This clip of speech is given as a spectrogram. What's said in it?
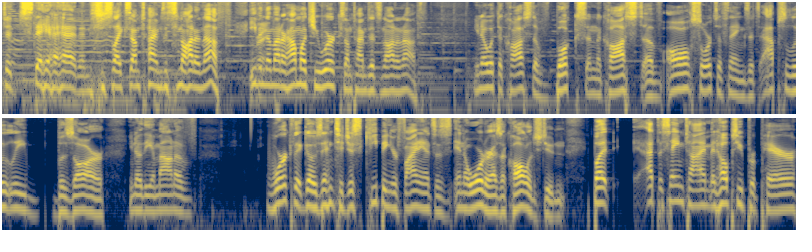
to stay ahead and it's just like sometimes it's not enough. Even no matter how much you work sometimes it's not enough. You know with the cost of books and the cost of all sorts of things it's absolutely bizarre you know the amount of work that goes into just keeping your finances in order as a college student. But at the same time it helps you prepare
